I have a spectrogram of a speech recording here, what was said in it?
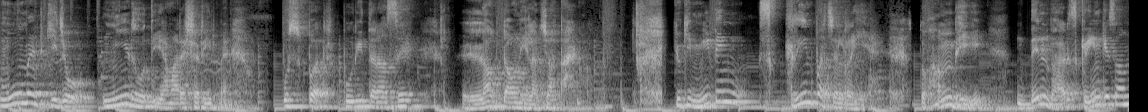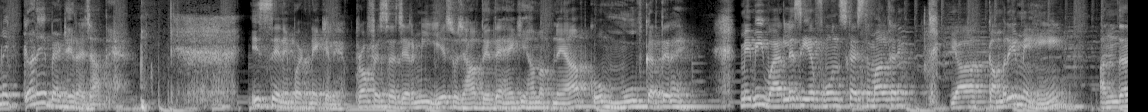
मूवमेंट की जो नीड होती है हमारे शरीर में उस पर पूरी तरह से लॉकडाउन ही लग जाता है। क्योंकि मीटिंग स्क्रीन पर चल रही है तो हम भी दिन भर स्क्रीन के सामने गड़े बैठे रह जाते हैं। इससे निपटने के लिए प्रोफेसर जर्मी ये सुझाव देते हैं कि हम अपने आप को मूव करते रहें। मे बी वायरलेस ईयरफोन्स का इस्तेमाल करें, या कमरे में ही अंदर,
